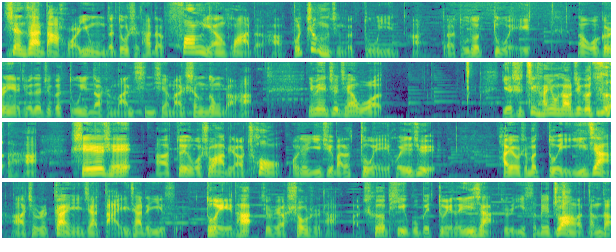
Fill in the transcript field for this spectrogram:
现在大伙儿用的都是它的方言化的哈不正经的读音啊，呃，读作怼。那我个人也觉得这个读音倒是蛮亲切、蛮生动的哈。因为之前我也是经常用到这个字哈，谁谁谁啊对我说话比较冲，我就一句把他怼回去。还有什么怼一架啊，就是干一架、打一架的意思。怼他就是要收拾他啊，车屁股被怼了一下，就是意思被撞了等等。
